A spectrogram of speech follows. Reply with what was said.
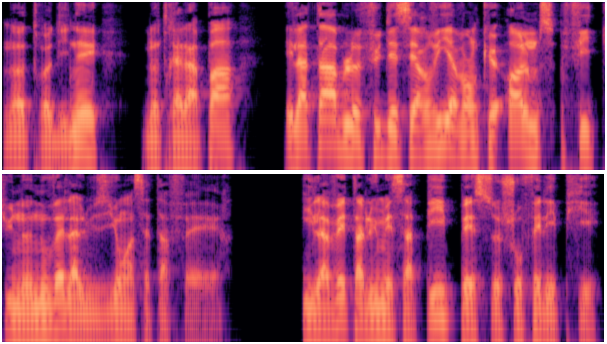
Notre dîner ne traîna pas, et la table fut desservie avant que Holmes fît une nouvelle allusion à cette affaire. Il avait allumé sa pipe et se chauffait les pieds.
